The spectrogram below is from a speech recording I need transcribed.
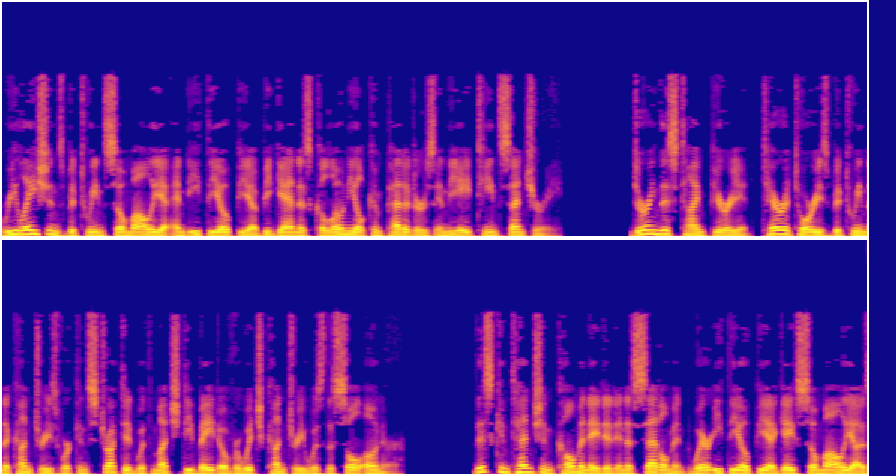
Relations between Somalia and Ethiopia began as colonial competitors in the 18th century. During this time period, territories between the countries were constructed with much debate over which country was the sole owner. This contention culminated in a settlement where Ethiopia gave Somalia a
